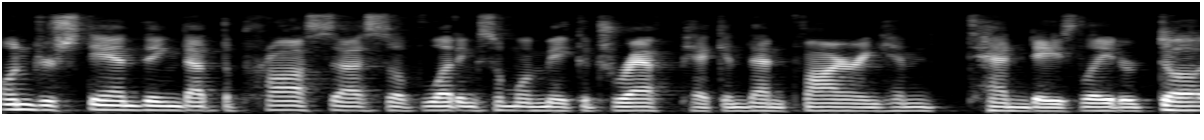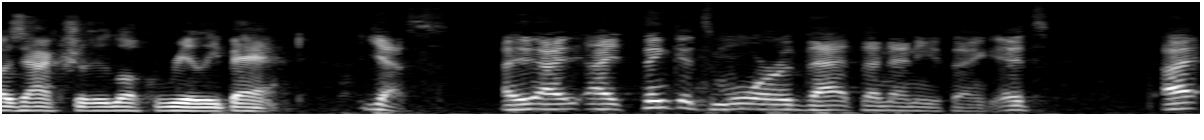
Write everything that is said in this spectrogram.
understanding that the process of letting someone make a draft pick and then firing him ten days later does actually look really bad? Yes, I, I, I think it's more that than anything. It's I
